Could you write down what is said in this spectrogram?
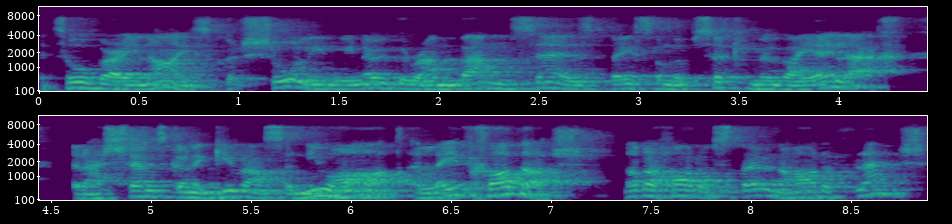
it's all very nice, but surely we know the Rambam says, based on the Psukim of Vayelech, that Hashem's going to give us a new heart, a lev chadash, not a heart of stone, a heart of flesh.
